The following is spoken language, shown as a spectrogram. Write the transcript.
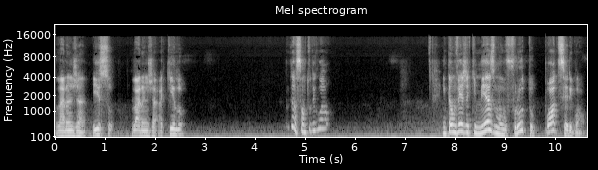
laranja isso, laranja aquilo. Porque elas são tudo igual. Então veja que mesmo o fruto pode ser igual.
